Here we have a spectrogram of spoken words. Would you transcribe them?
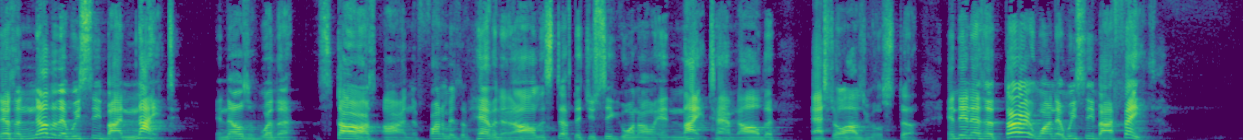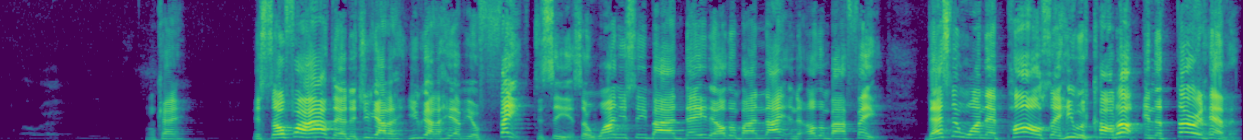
There's another that we see by night, and those are where the stars are and the firmaments of heaven and all the stuff that you see going on at nighttime and all the astrological stuff. And then there's a third one that we see by faith. Okay? It's so far out there that you gotta, you gotta have your faith to see it. So one you see by day, the other one by night, and the other one by faith. That's the one that Paul said he was caught up in the third heaven.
